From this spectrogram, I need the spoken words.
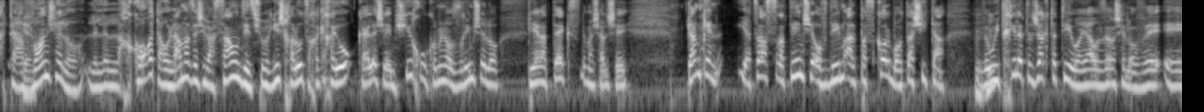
התיאבון שלו לחקור את העולם הזה של הסאונדיז, שהוא הרגיש חלוץ, אחר כך היו כאלה שהמשיכו, כל מיני עוזרים שלו, פיירה טקס למשל, ש... גם כן יצר סרטים שעובדים על פסקול באותה שיטה. והוא התחיל את הז'אק טאטי, הוא היה העוזר שלו. ו, אה,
